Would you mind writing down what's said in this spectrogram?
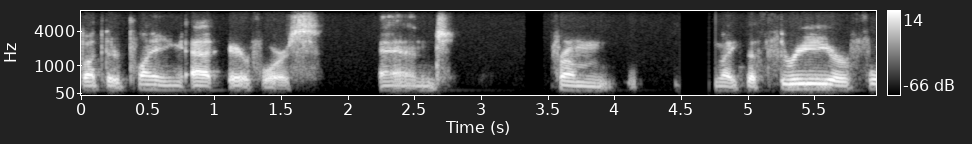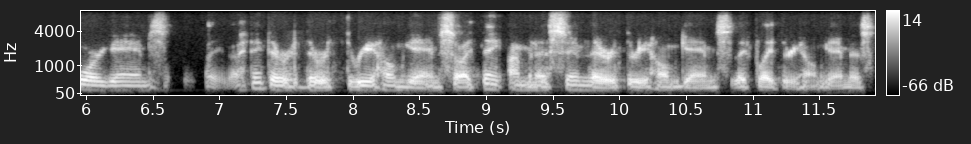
But they're playing at Air Force, and from like the three or four games, I think there were there were three home games. So I think I'm going to assume there were three home games. They played three home games.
